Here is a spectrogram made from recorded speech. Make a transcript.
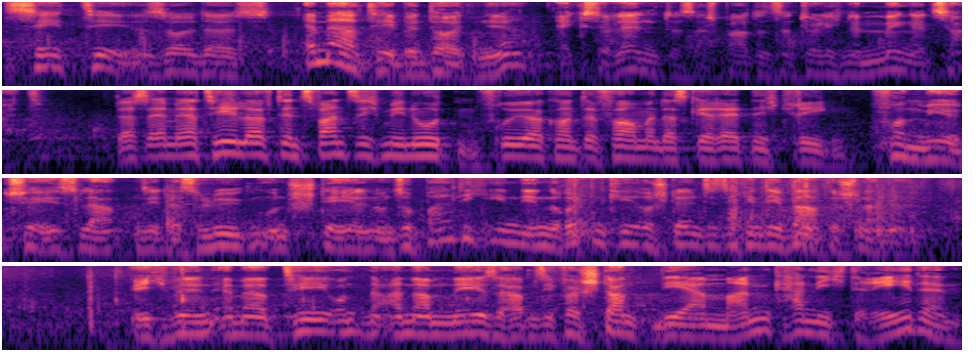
CT soll das MRT bedeuten, ja? Exzellent, das erspart uns natürlich eine Menge Zeit. Das MRT läuft in 20 Minuten. Früher konnte Foreman das Gerät nicht kriegen. Von mir, Chase, lernten Sie das Lügen und Stehlen. Und sobald ich Ihnen den Rücken kehre, stellen Sie sich in die Warteschlange. Ich will ein MRT und eine Anamnese, haben Sie verstanden? Der Mann kann nicht reden.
